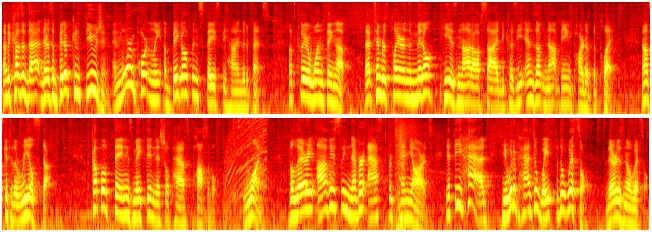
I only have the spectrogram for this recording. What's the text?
Now because of that, there's a bit of confusion, and more importantly, a big open space behind the defense. Let's clear one thing up. That Timbers player in the middle, he is not offside because he ends up not being part of the play. Now let's get to the real stuff. A couple of things make the initial pass possible. One, Valeri obviously never asked for 10 yards. If he had, he would have had to wait for the whistle. There is no whistle.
